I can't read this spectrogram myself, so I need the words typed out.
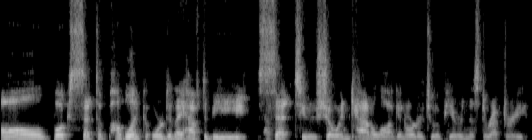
all books set to public or do they have to be set to show in catalog in order to appear in this directory?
